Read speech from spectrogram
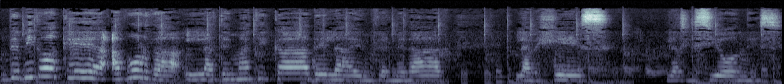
debido a que aborda la temática de la enfermedad, la vejez, las lesiones,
